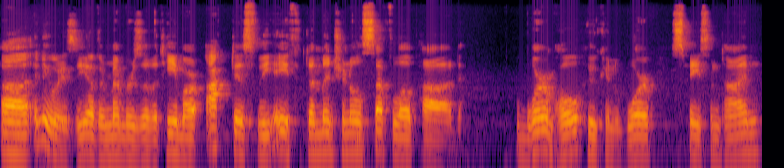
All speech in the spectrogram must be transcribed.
Uh, anyways, the other members of the team are Octus, the eighth dimensional cephalopod, Wormhole, who can warp space and time,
